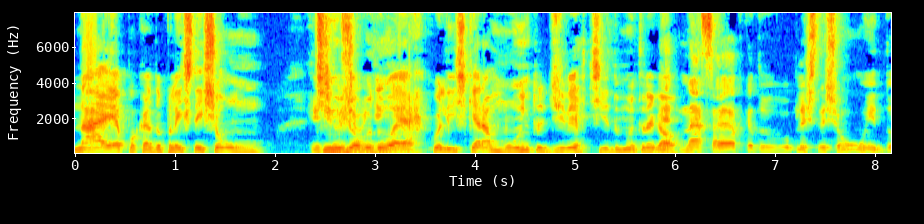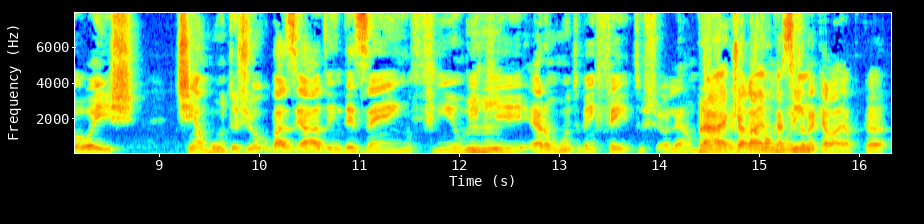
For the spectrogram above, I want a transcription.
Na época do PlayStation 1, Que tinha o jogo do Hércules, que era muito divertido, muito legal. É, nessa época do PlayStation 1 e 2, tinha muito jogo baseado em desenho, filme, Uhum. que eram muito bem feitos. Eu lembro. Pra eu aquela época, muito assim- naquela época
